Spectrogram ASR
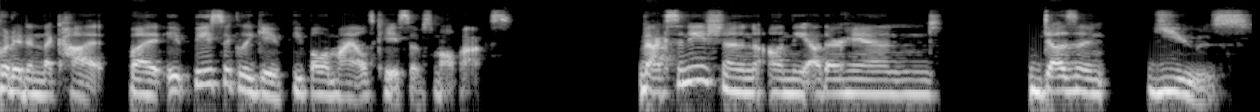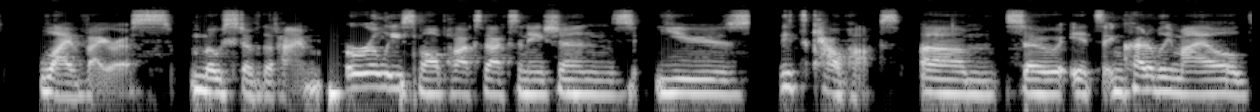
put it in the cut, but it basically gave people a mild case of smallpox. Vaccination, on the other hand, doesn't use live virus most of the time. Early smallpox vaccinations use it's cowpox. Um, so it's incredibly mild.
